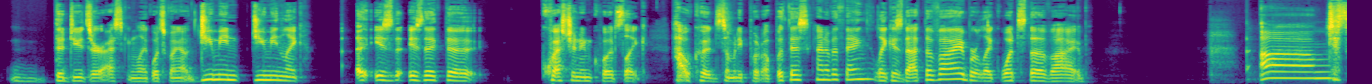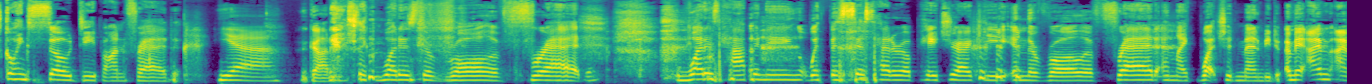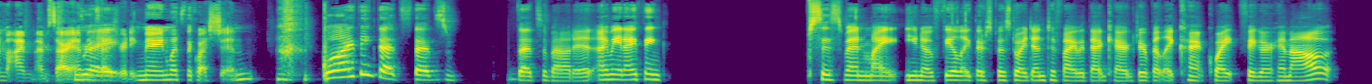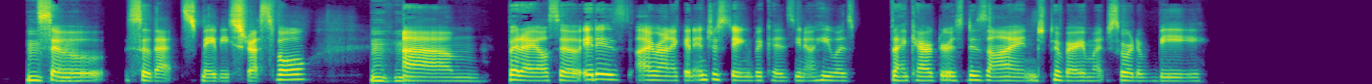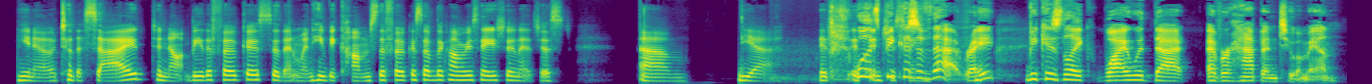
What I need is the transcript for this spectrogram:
the dudes are asking like what's going on do you mean do you mean like uh, is the is that the question in quotes like how could somebody put up with this kind of a thing? Like is that the vibe or like what's the vibe um, Just going so deep on Fred. yeah. got it It's like, what is the role of Fred? What is happening with the cis heteropatriarchy in the role of Fred? And like, what should men be doing? I mean, I'm, I'm, I'm, I'm sorry, I'm Right. exaggerating. Marion, what's the question? Well, I think that's that's that's about it. I mean, I think cis men might, you know, feel like they're supposed to identify with that character, but like can't quite figure him out. So so that's maybe stressful. Mhm. Um, but I also it is ironic and interesting because, you know, he was that character is designed to very much sort of be you know, to the side, to not be the focus. So then when he becomes the focus of the conversation, it just um yeah. It's, it's well it's because of that right because like why would that ever happen to a man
